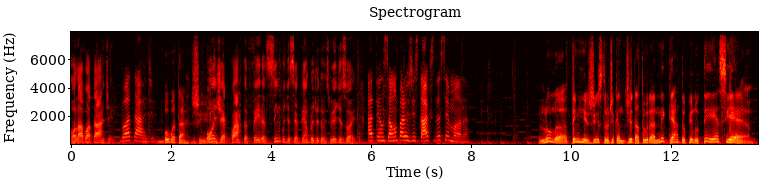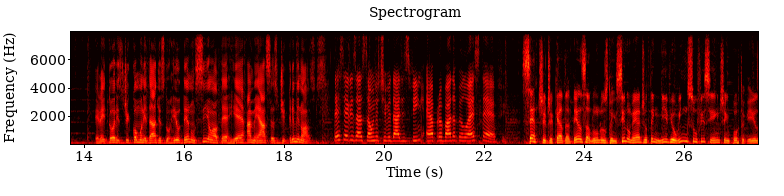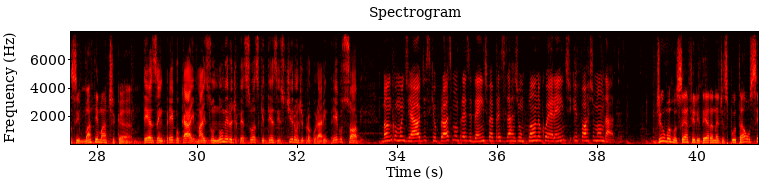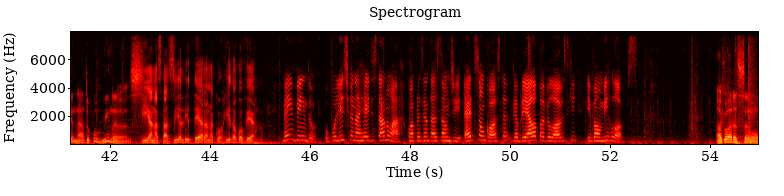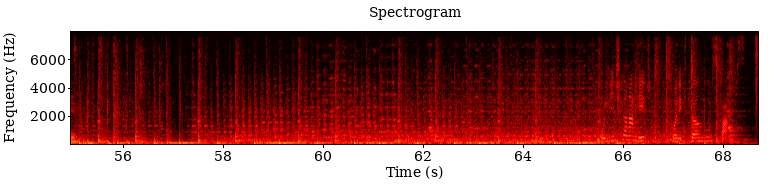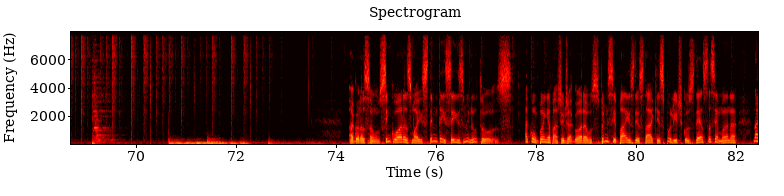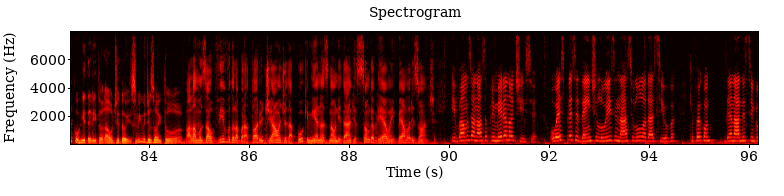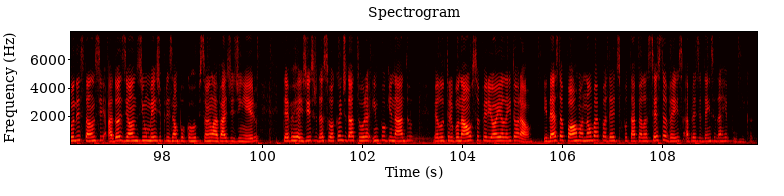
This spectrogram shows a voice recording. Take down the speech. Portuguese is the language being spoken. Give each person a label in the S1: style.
S1: Olá, boa tarde.
S2: Boa tarde.
S3: Boa tarde.
S1: Hoje é quarta-feira, 5 de setembro de 2018.
S2: Atenção para os destaques da semana.
S3: Lula tem registro de candidatura negado pelo TSE.
S1: Eleitores de comunidades do Rio denunciam ao TRE ameaças de criminosos.
S2: Terceirização de atividades fim é aprovada pelo STF.
S3: Sete de cada dez alunos do ensino médio têm nível insuficiente em português e matemática.
S1: Desemprego cai, mas o número de pessoas que desistiram de procurar emprego sobe.
S2: Banco Mundial diz que o próximo presidente vai precisar de um plano coerente e forte mandato.
S3: Dilma Rousseff lidera na disputa ao Senado por Minas.
S1: E Anastasia lidera na corrida ao governo.
S2: Bem-vindo! O Política na Rede está no ar, com a apresentação de Edson Costa, Gabriela Pavlovski e Valmir Lopes.
S3: Agora são.
S4: Política na Rede conectando os fatos.
S3: Agora são 5 horas mais 36 minutos. Acompanhe a partir de agora os principais destaques políticos desta semana na corrida eleitoral de 2018.
S1: Falamos ao vivo do Laboratório de Áudio da PUC Minas, na unidade São Gabriel, em Belo Horizonte.
S2: E vamos à nossa primeira notícia. O ex-presidente Luiz Inácio Lula da Silva, que foi condenado em segunda instância a 12 anos e um mês de prisão por corrupção e lavagem de dinheiro, teve o registro da sua candidatura impugnado pelo Tribunal Superior Eleitoral e desta forma não vai poder disputar pela sexta vez a presidência da República.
